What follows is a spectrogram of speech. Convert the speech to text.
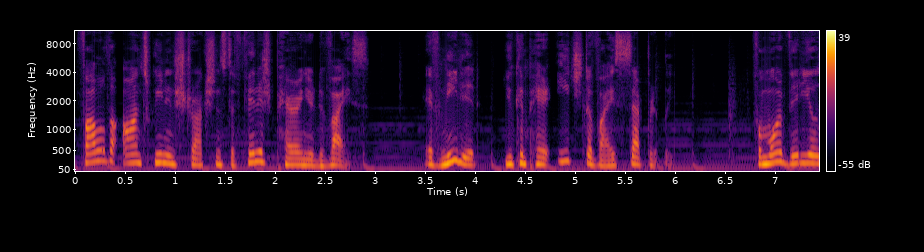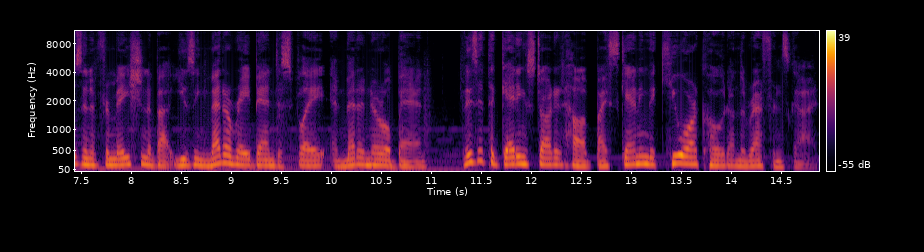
Follow the on-screen instructions to finish pairing your device. If needed, you can pair each device separately. For more videos and information about using Meta Ray-Ban display and Meta Neural Band, visit the Getting Started Hub by scanning the QR code on the reference guide.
